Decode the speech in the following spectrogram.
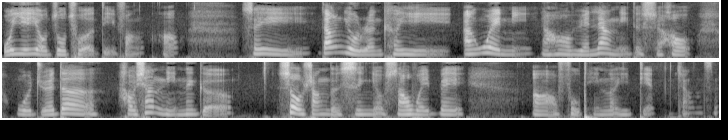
我也有做错的地方，好。所以，当有人可以安慰你，然后原谅你的时候，我觉得好像你那个受伤的心有稍微被啊抚平了一点，这样子。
